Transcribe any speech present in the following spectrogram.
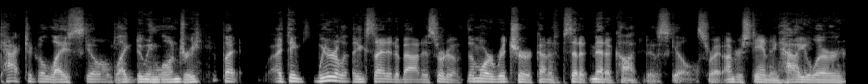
tactical life skills like doing laundry, but I think we're really excited about is sort of the more richer kind of set of metacognitive skills, right? Understanding how you learn,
